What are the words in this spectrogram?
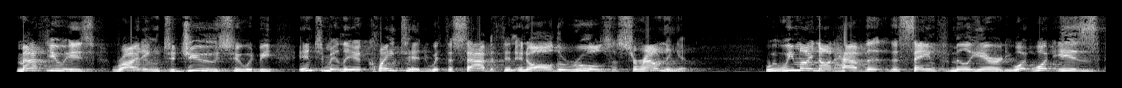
Matthew is writing to Jews who would be intimately acquainted with the Sabbath and, and all the rules surrounding it. We, we might not have the, the same familiarity. What, what is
